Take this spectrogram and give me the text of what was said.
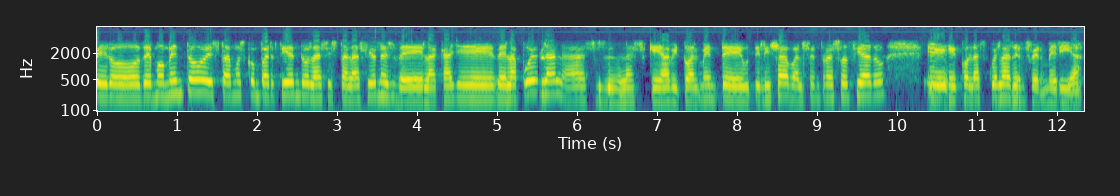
pero de momento estamos compartiendo las instalaciones de la calle de la Puebla, las, las que habitualmente utilizaba el centro asociado, eh, con la escuela de enfermería.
